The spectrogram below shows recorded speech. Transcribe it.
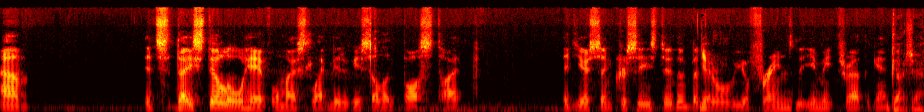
Um, it's they still all have almost like Metal Gear Solid boss type idiosyncrasies to them, but yep. they're all your friends that you meet throughout the game. Gotcha.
